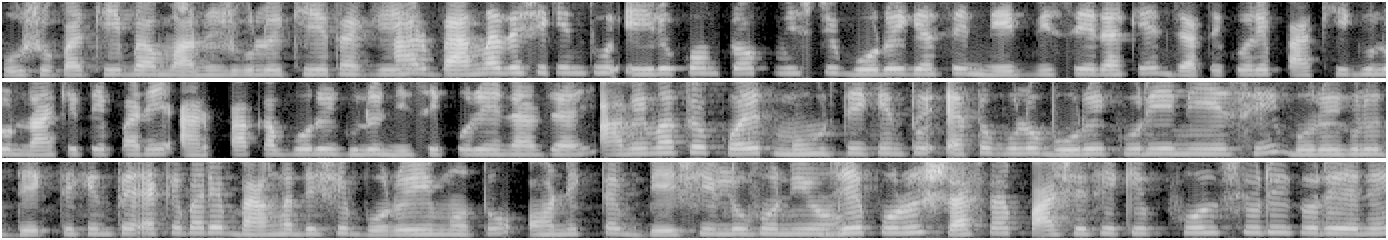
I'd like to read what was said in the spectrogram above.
পশু পাখি বা মানুষগুলো খেয়ে থাকে। আর বাংলাদেশে কিন্তু এইরকম টক মিষ্টি বড়ই গাছে নেট বিছিয়ে রাখে যাতে করে পাখিগুলো না খেতে পারে আর পাকা বড়ইগুলো নিচে পড়ে না যায়। আমি মাত্র কয়েক মুহূর্তে কিন্তু এতগুলো বড়ই কুড়িয়ে নিয়েছি। বড়ইগুলো দেখতে কিন্তু একেবারে বাংলাদেশে বড়ইয়ের মতো অনেকটা বেশি লোভনীয়। যে পুরুষ রাস্তার পাশে থেকে ফুল চুরি করে এনে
